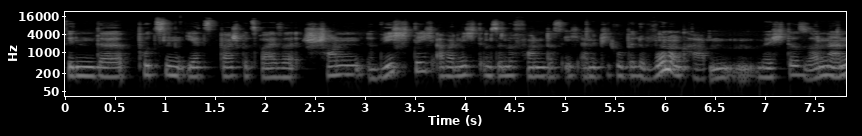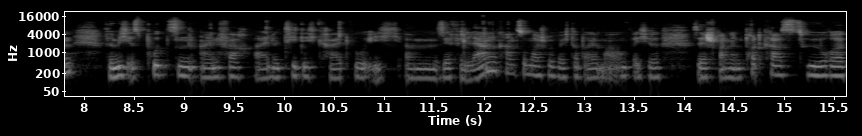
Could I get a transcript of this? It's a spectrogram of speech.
finde Putzen jetzt beispielsweise schon wichtig, aber nicht im Sinne von, dass ich eine picobille Wohnung haben möchte, sondern für mich ist Putzen einfach eine Tätigkeit, wo ich ähm, sehr viel lernen kann, zum Beispiel, weil ich dabei immer irgendwelche sehr spannenden Podcasts höre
